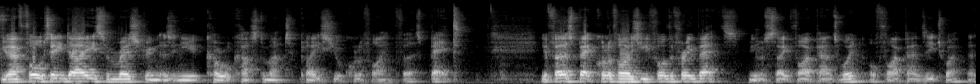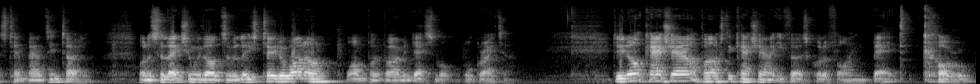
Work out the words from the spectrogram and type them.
You have 14 days from registering as a new Coral customer to place your qualifying first bet. Your first bet qualifies you for the free bets. You must stake £5 win or £5 each way, that's £10 in total, on a selection with odds of at least 2 to 1 on, 1.5 in decimal or greater. Do not cash out or partially cash out your first qualifying bet. Coral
